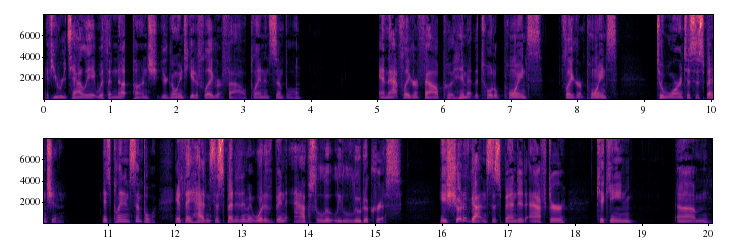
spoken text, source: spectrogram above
If you retaliate with a nut punch, you're going to get a flagrant foul, plain and simple. And that flagrant foul put him at the total points, flagrant points, to warrant a suspension. It's plain and simple. If they hadn't suspended him, it would have been absolutely ludicrous. He should have gotten suspended after kicking, um,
